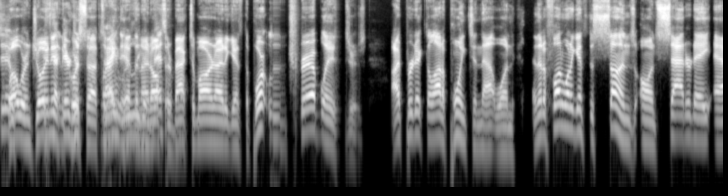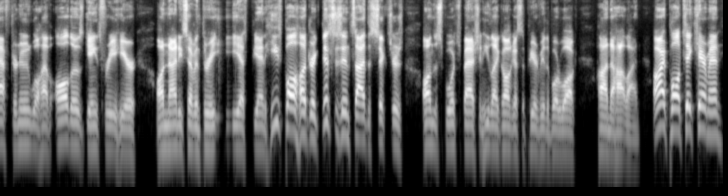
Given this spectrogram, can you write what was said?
too. Well, we're enjoying it's it. Of course, uh, tonight they have the night off. They're back tomorrow night against the Portland Trailblazers. I predict a lot of points in that one. And then a fun one against the Suns on Saturday afternoon. We'll have all those games for you here on 97.3 ESPN. He's Paul Hudrick. This is Inside the Sixers on the Sports Bash, and he, like all guests, appeared via the Boardwalk Honda Hotline. All right, Paul, take care, man.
